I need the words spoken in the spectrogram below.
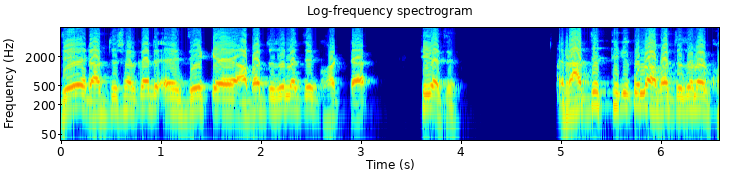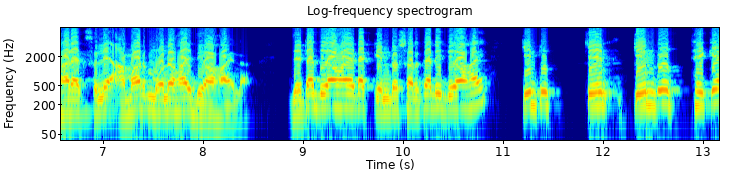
যে রাজ্য সরকার যে আবাস যোজনার যে ঘরটা, ঠিক আছে? রাজ্যের থেকে কোনো আবাস যোজনার ঘর অ্যাকচুয়ালি আমার মনে হয় দেওয়া হয় না। যেটা দেওয়া হয় এটা কেন্দ্র সরকারই দেওয়া হয়, কিন্তু কেন্দ্র থেকে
